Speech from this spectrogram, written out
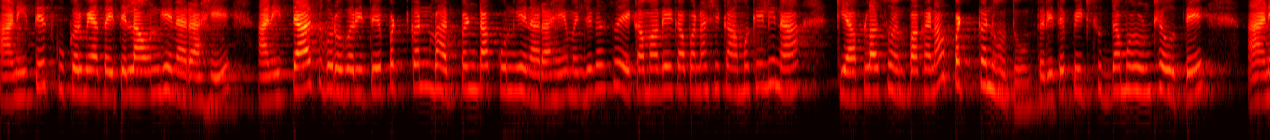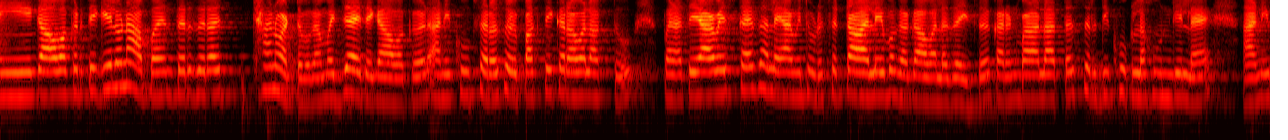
आणि तेच कुकर मी आता इथे लावून घेणार आहे. आणि त्याचबरोबर इथे पटकन भात पण टाकून घेणार आहे. म्हणजे कसं एकामागे एक आपण अशी कामं केली ना की आपला स्वयंपाक ना पटकन होतो. तर इथे पीठसुद्धा मळून होते. आणि गावाकडे ते गेलो ना आपण तर जरा छान वाटतं बघा. मज्जा येते गावाकड आणि खूप सारा स्वयंपाक ते करावा लागतो. पण आता यावेळेस काय झालं आहे आम्ही थोडंसं टाळलं आहे बघा गावाला जायचं. कारण बाळाला आता सर्दी खोकला होऊन गेला आहे आणि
